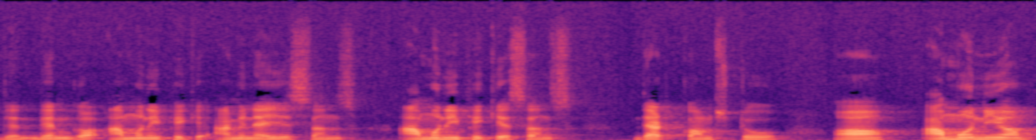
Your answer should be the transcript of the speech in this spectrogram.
then, then go ammonific ammonizations ammonifications that comes to uh, ammonium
